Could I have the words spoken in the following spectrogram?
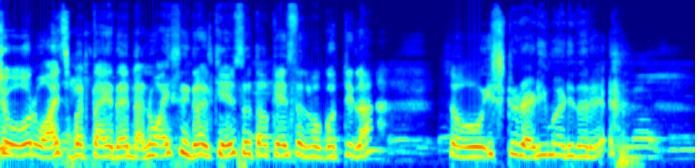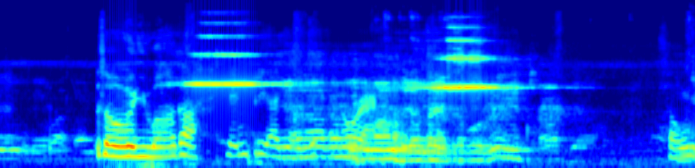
ಜೋರ್ ವಾಯ್ಸ್ ಬರ್ತಾ ಇದೆ. ನನ್ನ ವಾಯ್ಸ್ ಇದ್ರಲ್ಲಿ ಕೇಳಿಸುತ್ತೋ ಕೇಳಿಸಲ್ವೋ ಗೊತ್ತಿಲ್ಲ. ಸೊ ಇಷ್ಟು ರೆಡಿ ಮಾಡಿದ್ದಾರೆ. ಸೊ ಇವಾಗ ಎಂಟ್ರಿ ಆಗಿದೆ ಸೌಂಡ್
